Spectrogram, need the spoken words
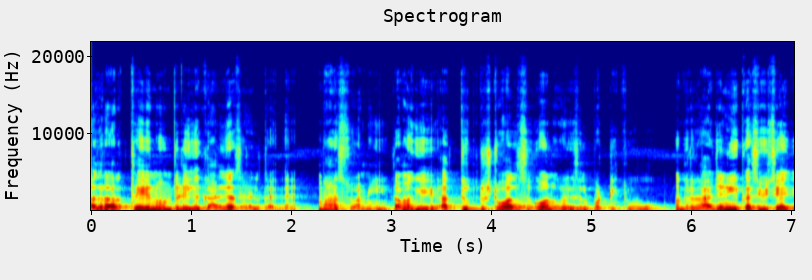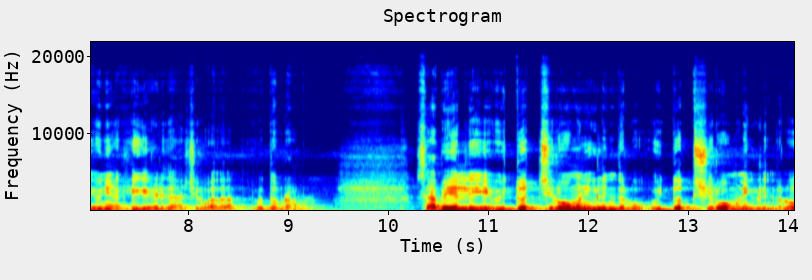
ಅದರ ಅರ್ಥ ಏನು ಅಂತೇಳಿ ಈಗ ಕಾಳಿದಾಸ ಹೇಳ್ತಾ ಇದ್ದೇನೆ. ಮಹಾಸ್ವಾಮಿ, ತಮಗೆ ಅತ್ಯುತ್ಕೃಷ್ಟವಾದ ಸುಖ ಅನುಗ್ರಹಿಸಲ್ಪಟ್ಟಿತು. ಅಂದರೆ ರಾಜನಿಗೆ ಕಸಿವಿಸಿ ಆಯಿತು. ಇವನು ಯಾಕೆ ಹೀಗೆ ಹೇಳಿದ? ಆಶೀರ್ವಾದ ಅಂತ ವೃದ್ಧ ಬ್ರಾಹ್ಮಣ. ಸಭೆಯಲ್ಲಿ ವಿದ್ವತ್ ಶಿರೋಮಣಿಗಳಿಂದಲೂ ವಿದ್ವತ್ ಶಿರೋಮಣಿಗಳಿಂದಲೂ,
